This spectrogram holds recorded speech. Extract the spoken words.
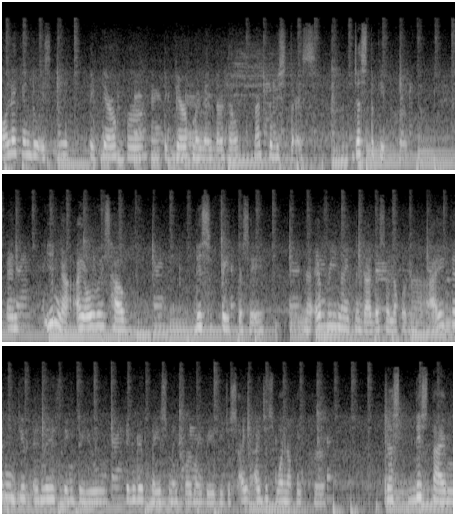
all I can do is eat, take care of her, take care of my mental health, not to be stressed. Just to keep her. And yun nga, I always have this faith kasi na every night nagdadasal ako na I can give anything to you in replacement for my baby. Just I I just wanna keep her just this time,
